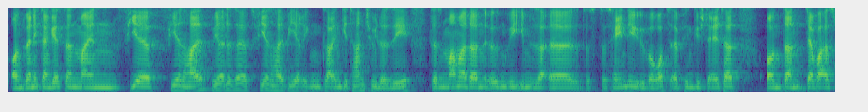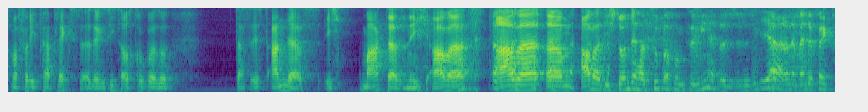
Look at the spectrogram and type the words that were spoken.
Und wenn ich dann gestern meinen vier, viereinhalb, wie alt ist er jetzt, viereinhalbjährigen kleinen Gitarrenschüler sehe, dessen Mama dann irgendwie ihm äh, das, das Handy über WhatsApp hingestellt hat und dann, der war erstmal völlig perplex. Also der Gesichtsausdruck war so, das ist anders. Ich mag das nicht, aber, aber, ähm, aber die Stunde hat super funktioniert. Du, du ja. halt dann im Endeffekt,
